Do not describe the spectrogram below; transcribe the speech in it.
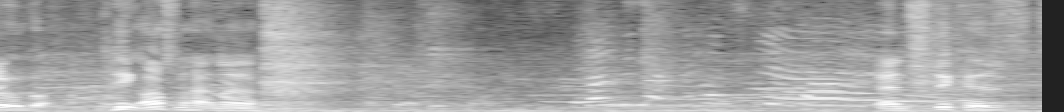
Look, we've got pink Arsenal hat now. Daddy, let me have stickers. And stickers.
